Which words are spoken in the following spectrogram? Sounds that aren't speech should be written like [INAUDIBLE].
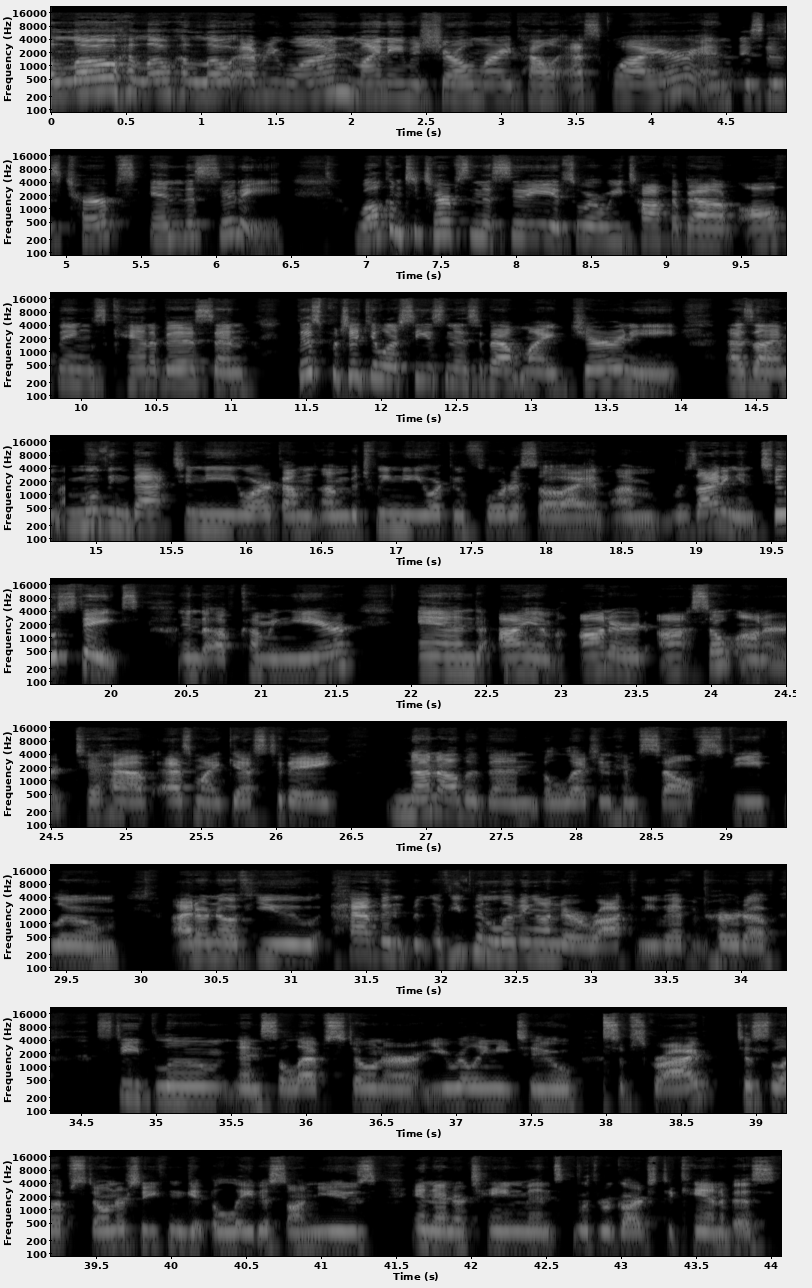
Hello, hello, hello, everyone. My name is Scheril Murray Powell Esquire, and this is Terps in the City. Welcome to Terps in the City. It's where we talk about all things cannabis. And this particular season is about my journey as I'm moving back to New York. I'm, I'm between New York and Florida, so I, I'm residing in two states in the upcoming year. And I am honored, uh, so honored to have as my guest today none other than the legend himself, Steve Bloom. I don't know if you haven't, if you've been living under a rock and you haven't heard of Steve Bloom and Celeb Stoner, you really need to subscribe to Celeb Stoner so you can get the latest on news and entertainment with regards to cannabis.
